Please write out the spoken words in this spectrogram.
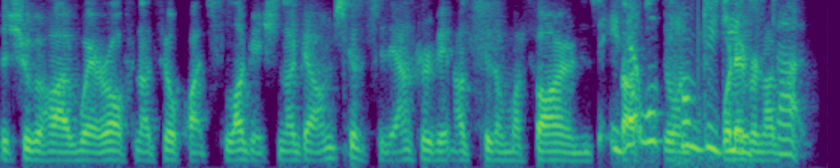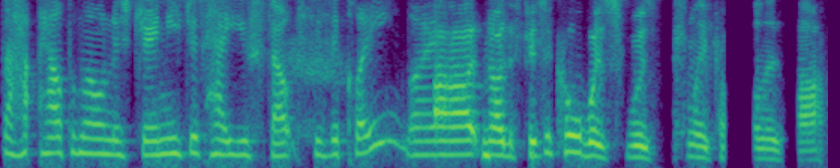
the sugar high would wear off and I'd feel quite sluggish. And I'd go, I'm just going to sit down for a bit and I'd sit on my phone. Is that what prompted you to start the health and wellness journey? Just how you felt physically? Like, uh, no, the physical was, was definitely probably the last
